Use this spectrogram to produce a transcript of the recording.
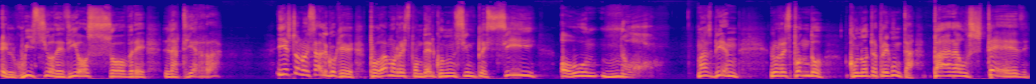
el juicio de Dios sobre la tierra? Y esto no es algo que podamos responder con un simple sí o un no. Más bien lo respondo con otra pregunta. Para usted,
